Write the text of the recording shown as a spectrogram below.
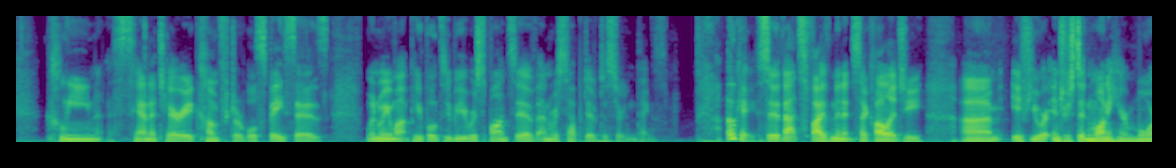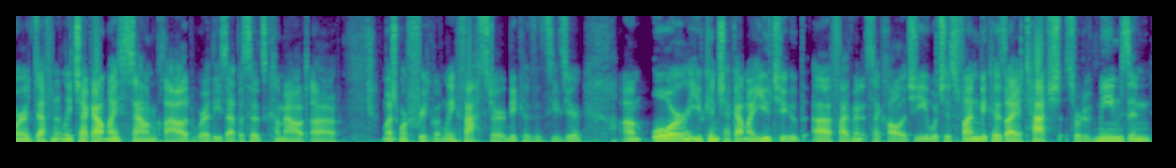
clean, sanitary, comfortable spaces when we want people to be responsive and receptive to certain things. Okay, so that's five minute psychology. Um, if you are interested and want to hear more, definitely check out my SoundCloud, where these episodes come out uh, much more frequently, faster because it's easier. Um, or you can check out my YouTube, uh, Five Minute Psychology, which is fun because I attach sort of memes and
